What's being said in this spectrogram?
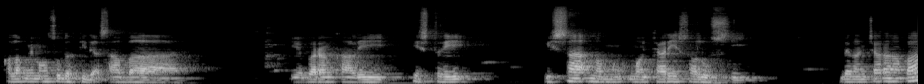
kalau memang sudah tidak sabar, ya barangkali istri bisa mencari solusi dengan cara apa?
